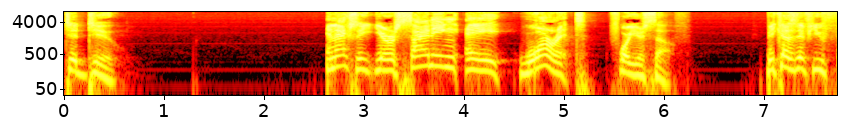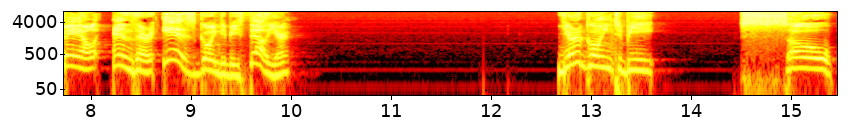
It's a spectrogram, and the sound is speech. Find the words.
to do. And actually, you're signing a warrant for yourself. Because if you fail, and there is going to be failure, you're going to be so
